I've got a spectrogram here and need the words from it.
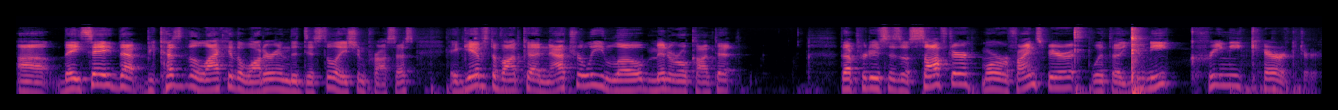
Uh, they say that because of the lack of the water in the distillation process, it gives the vodka a naturally low mineral content that produces a softer, more refined spirit with a unique, creamy character.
